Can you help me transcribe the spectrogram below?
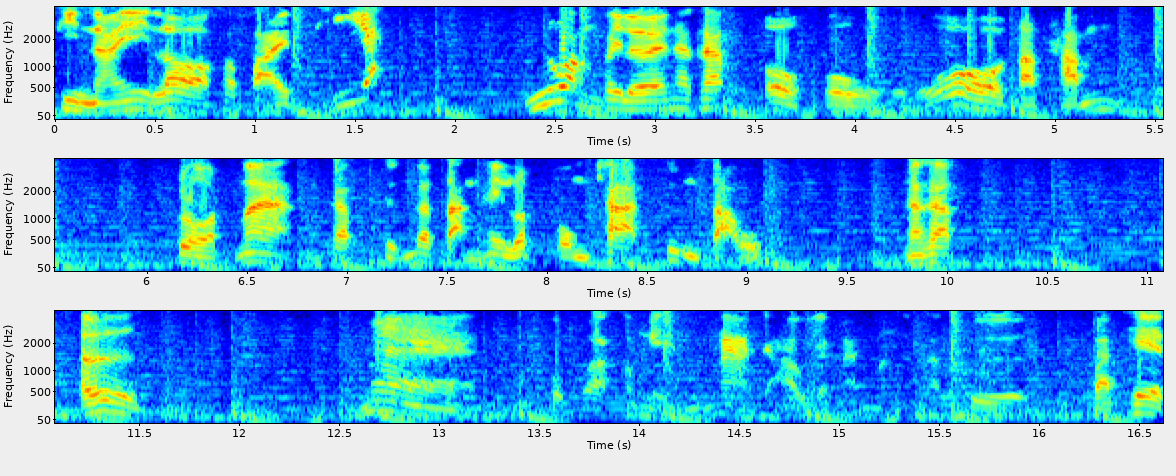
พี่ไนท์ล่อเข้าไปเพี้ยล่วงไปเลยนะครับ โอ้โหตัดทำโกรธมากนะครับ ถึงก็สั่งให้ลดธงชาติครึ่งเสานะครับ เออแม่ ผมว่าเขมรน่าจะเอาอย่างนั้นมั้งนะครับคือประเทศ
